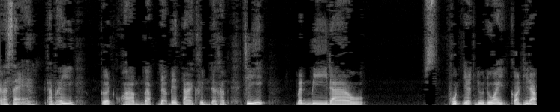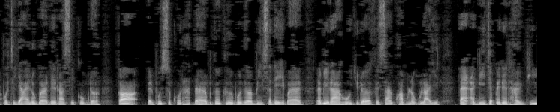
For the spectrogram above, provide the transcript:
กระแสทำให้เกิดความแบบเมตตาขึ้นนะครับ ทีนี้มันมีดาวพุธเนี่ยอยู่ด้วยก่อนที่ดาวพุธจะย้ายลงมาในราศีกุมเนาะก็เป็นพุธสุขุธานามก็คือพูดง่ายๆว่ามีเสน่ห์มาก และมีราหูอยู่ด้วยก็คือสร้างความหลงไหล แต่อันนี้จะเป็นในทางที่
